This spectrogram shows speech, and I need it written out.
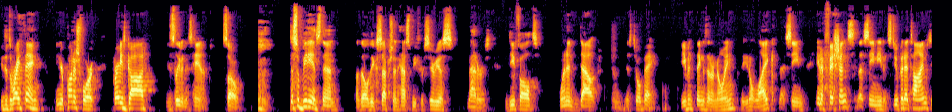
You did the right thing, and you're punished for it. Praise God. You just leave it in His hand. So, disobedience then, although the exception has to be for serious matters, the default, when in doubt, is to obey. Even things that are annoying, that you don't like, that seem inefficient, that seem even stupid at times.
